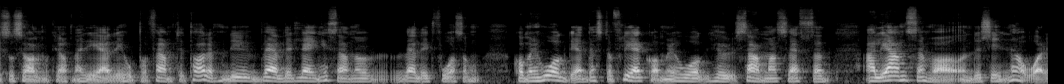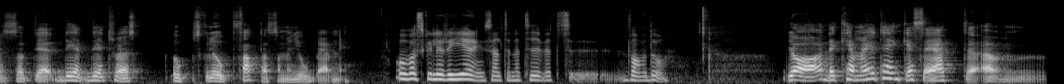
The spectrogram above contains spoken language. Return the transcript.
Socialdemokraterna regerade ihop på 50-talet, men det är ju väldigt länge sedan och väldigt få som kommer ihåg det. Desto fler kommer ihåg hur sammansvetsad alliansen var under sina år. Så det, det, det tror jag upp, skulle uppfattas som en jordbävning. Och vad skulle regeringsalternativet eh, vara då? Ja, det kan man ju tänka sig att um,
